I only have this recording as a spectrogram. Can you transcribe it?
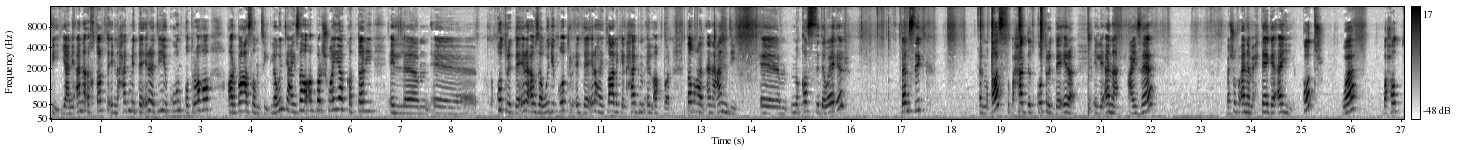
فيه. يعني أنا اخترت ان حجم الدائرة دي يكون قطرها أربعة سنتي. لو انت عايزاها اكبر شوية كتري قطر الدائرة أو زودي قطر الدائرة هيطلع لك الحجم الاكبر. طبعا أنا عندي مقص دوائر بمسك المقص وبحدد قطر الدائرة اللي أنا عايزاه. بشوف أنا محتاجة أي قطر وبحط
